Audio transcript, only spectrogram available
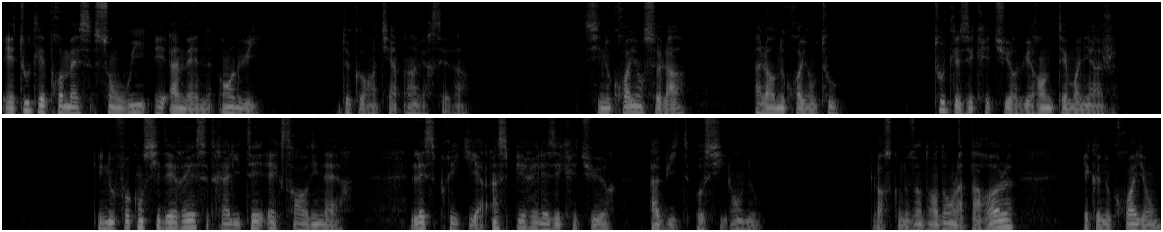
et toutes les promesses sont oui et amen en lui. De Corinthiens 1, verset 20. Si nous croyons cela, alors nous croyons tout. Toutes les Écritures lui rendent témoignage. Il nous faut considérer cette réalité extraordinaire. L'Esprit qui a inspiré les Écritures habite aussi en nous. Lorsque nous entendons la parole et que nous croyons,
